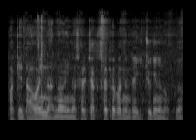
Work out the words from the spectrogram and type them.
밖에 나와 있나 안 나와 있나 살짝 살펴봤는데 이쪽에는 없고요.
